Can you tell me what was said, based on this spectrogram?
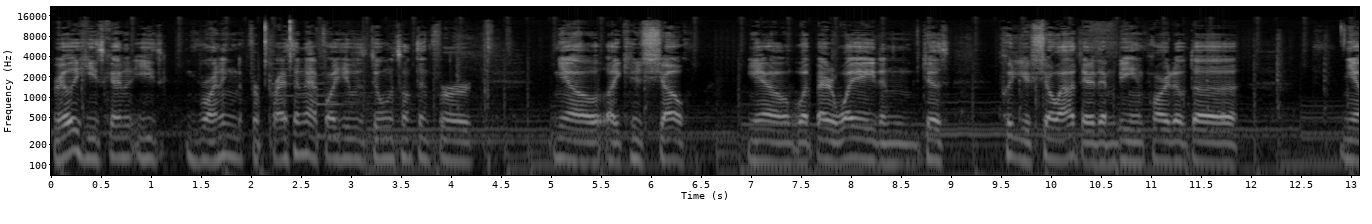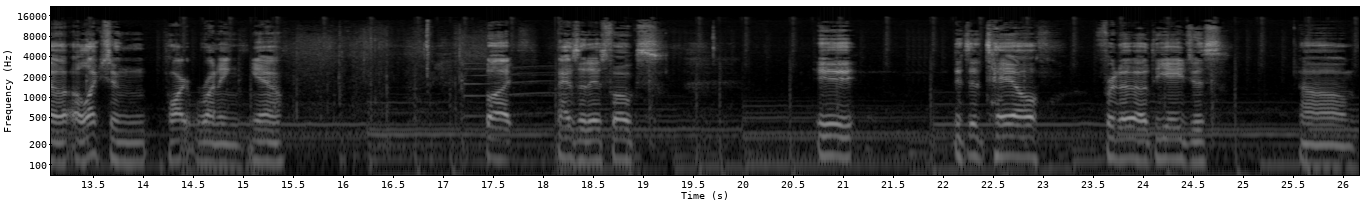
really? He's gonna, he's running for president. I thought he was doing something for, you know, like his show. You know, what better way than just put your show out there than being part of the, you know, election part running, you know. But as it is, folks, it it's a tale for the the ages. Um,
